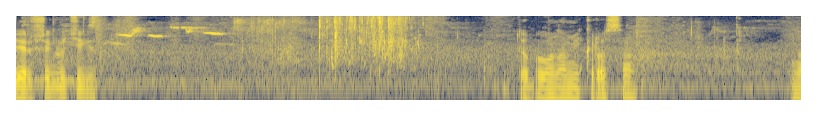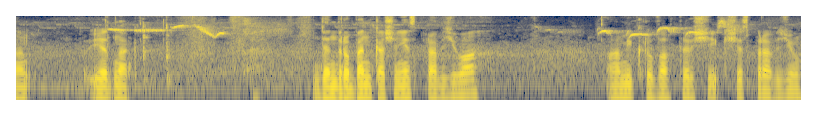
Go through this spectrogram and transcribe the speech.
Pierwszy glucik. To było na mikrosa. Na... Jednak dendrobenka się nie sprawdziła, a mikrowaftersik się sprawdził.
